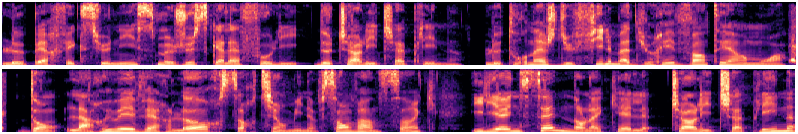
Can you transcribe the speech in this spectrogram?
Le perfectionnisme jusqu'à la folie de Charlie Chaplin. Le tournage du film a duré 21 mois. Dans La ruée vers l'or, sorti en 1925, il y a une scène dans laquelle Charlie Chaplin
